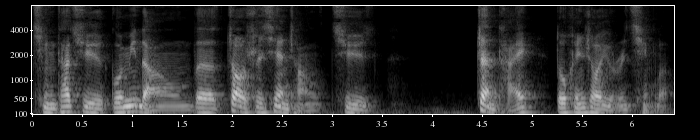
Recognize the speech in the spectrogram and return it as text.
请他去国民党的肇事现场去站台都很少有人请了。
